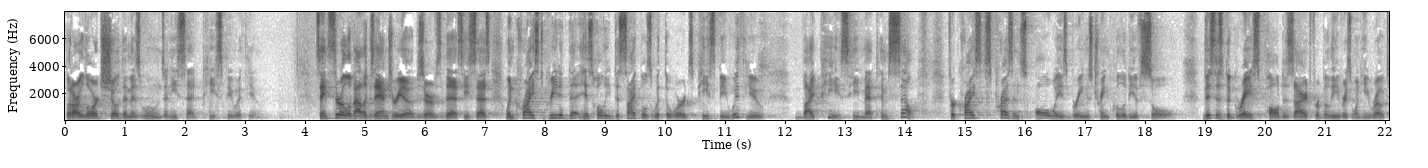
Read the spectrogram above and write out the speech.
But our Lord showed them his wounds, and he said, Peace be with you. St. Cyril of Alexandria observes this. He says, When Christ greeted his holy disciples with the words, Peace be with you, by peace he meant himself. For Christ's presence always brings tranquility of soul. This is the grace Paul desired for believers when he wrote,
